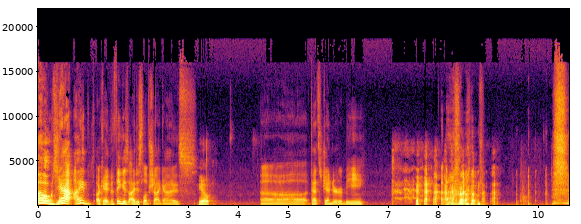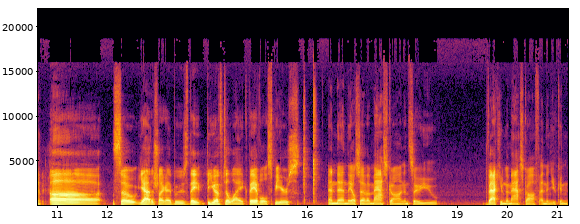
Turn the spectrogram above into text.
Oh yeah, I okay. The thing is, I just love shy guys. Yep. Uh, that's gender to me. um, uh, so yeah, the shy guy boos. They you have to like they have little spears, and then they also have a mask on, and so you vacuum the mask off, and then you can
